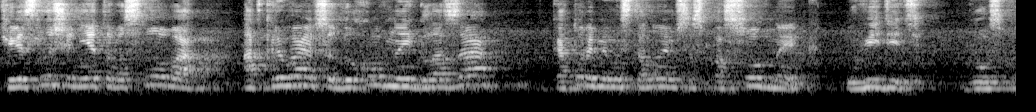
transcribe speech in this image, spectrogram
через слышание этого слова открываются духовные глаза, которыми мы становимся способны увидеть Господа.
